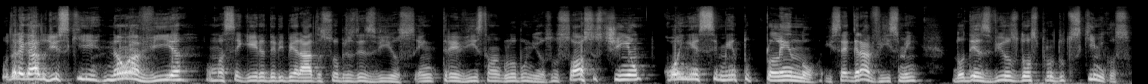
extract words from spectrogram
O delegado disse que não havia uma cegueira deliberada sobre os desvios em entrevista na Globo News. Os sócios tinham conhecimento pleno, isso é gravíssimo, hein, do desvios dos produtos químicos.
